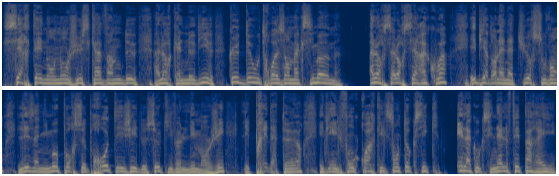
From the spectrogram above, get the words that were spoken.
Certaines en ont jusqu'à 22, alors qu'elles ne vivent que 2 ou 3 ans maximum. Alors ça leur sert à quoi? Eh bien dans la nature, souvent les animaux pour se protéger de ceux qui veulent les manger, les prédateurs, eh bien ils font croire qu'ils sont toxiques. Et la coccinelle fait pareil.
